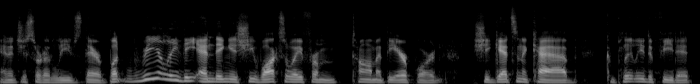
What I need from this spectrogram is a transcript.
and it just sort of leaves there. But really, the ending is she walks away from Tom at the airport. She gets in a cab, completely defeated,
